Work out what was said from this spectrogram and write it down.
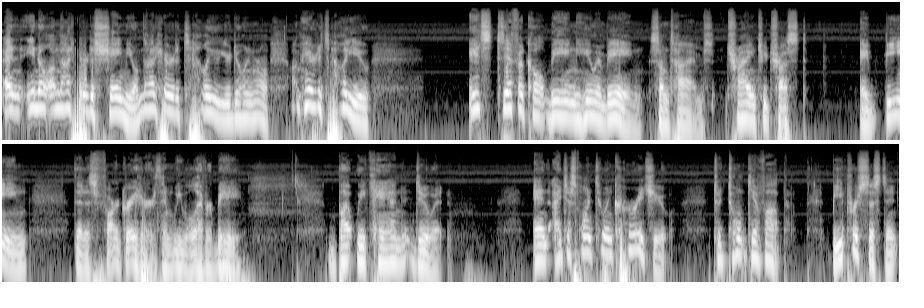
And, you know, I'm not here to shame you. I'm not here to tell you you're doing wrong. I'm here to tell you it's difficult being a human being sometimes, trying to trust a being that is far greater than we will ever be but we can do it. And I just want to encourage you to don't give up. Be persistent.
